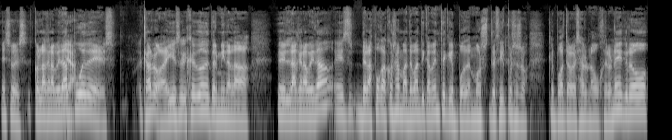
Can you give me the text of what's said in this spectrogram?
Eso es. Con la gravedad Ya. puedes. Claro, ahí es, es que es donde termina la. eh, la gravedad es de las pocas cosas matemáticamente que podemos decir, pues eso, que puede atravesar un agujero negro,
